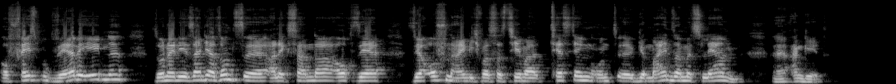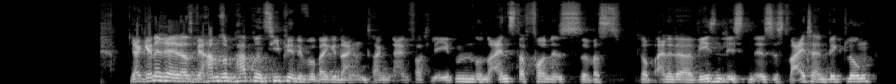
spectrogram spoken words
auf Facebook-Werbeebene, sondern ihr seid ja sonst, äh, Alexander, auch sehr, sehr offen eigentlich, was das Thema Testing und äh, gemeinsames Lernen äh, angeht. Ja, generell, also wir haben so ein paar Prinzipien, die wir bei Gedankentanken einfach leben. Und eins davon ist, was ich glaube, eine der wesentlichsten ist, ist Weiterentwicklung.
